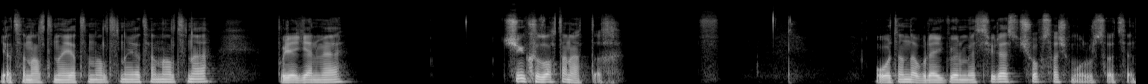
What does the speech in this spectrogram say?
Yatan altına, yatan altına, yatan altına. Buraya gelme. Çünkü uzaktan attık. Oradan da burayı görmesi biraz çok saçma olur zaten.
